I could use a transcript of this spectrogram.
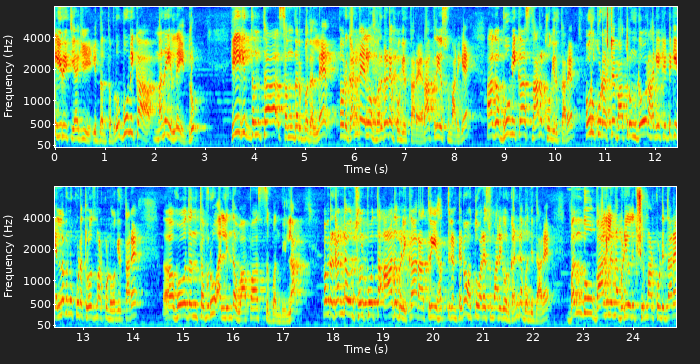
ಈ ರೀತಿಯಾಗಿ ಇದ್ದಂಥವ್ರು. ಭೂಮಿಕಾ ಮನೆಯಲ್ಲೇ ಇದ್ರು. ಹೀಗಿದ್ದಂಥ ಸಂದರ್ಭದಲ್ಲೇ ಅವರು ಗಂಡ ಎಲ್ಲೋ ಹೊರಗಡೆ ಹೋಗಿರ್ತಾರೆ, ರಾತ್ರಿಯ ಸುಮಾರಿಗೆ. ಆಗ ಭೂಮಿಕಾ ಸ್ನಾನಕ್ಕೆ ಹೋಗಿರ್ತಾರೆ. ಅವರು ಕೂಡ ಅಷ್ಟೇ ಬಾತ್ರೂಮ್ ಡೋರ್ ಹಾಗೆ ಕಿಟಕಿ ಎಲ್ಲವನ್ನು ಕೂಡ ಕ್ಲೋಸ್ ಮಾಡ್ಕೊಂಡು ಹೋಗಿರ್ತಾರೆ. ಹೋದಂಥವರು ಅಲ್ಲಿಂದ ವಾಪಸ್ ಬಂದಿಲ್ಲ. ಅವರ ಗಂಡ ಒಂದು ಸ್ವಲ್ಪ ಹೊತ್ತು ಆದ ಬಳಿಕ ರಾತ್ರಿ ಹತ್ತು ಗಂಟೆನೋ ಹತ್ತುವರೆ ಸುಮಾರಿಗೆ ಅವ್ರ ಗಂಡ ಬಂದಿದ್ದಾರೆ. ಬಂದು ಬಾಗಿಲನ್ನ ಬಡಿಯೋದಕ್ಕೆ ಶುರು ಮಾಡಿಕೊಂಡಿದ್ದಾರೆ.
